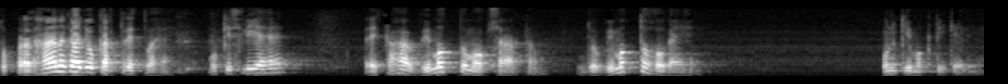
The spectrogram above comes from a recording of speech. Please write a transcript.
तो प्रधान का जो कर्तृत्व है, वो किस लिए है? तो कहा, विमुक्त मोक्षार्थम। जो विमुक्त हो गए हैं, उनकी मुक्ति के लिए।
